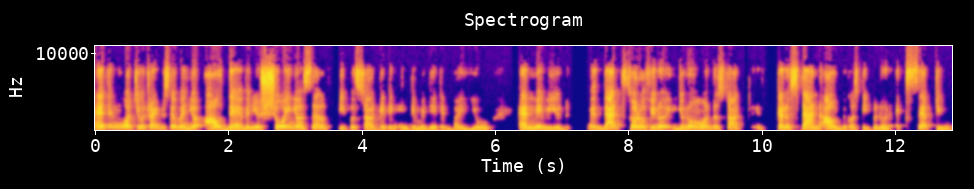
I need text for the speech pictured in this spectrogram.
I think what you were trying to say when you're out there when you're showing yourself people start getting intimidated by you. And maybe you that sort of you know you don't want to start kind of stand out because people don't accept you.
